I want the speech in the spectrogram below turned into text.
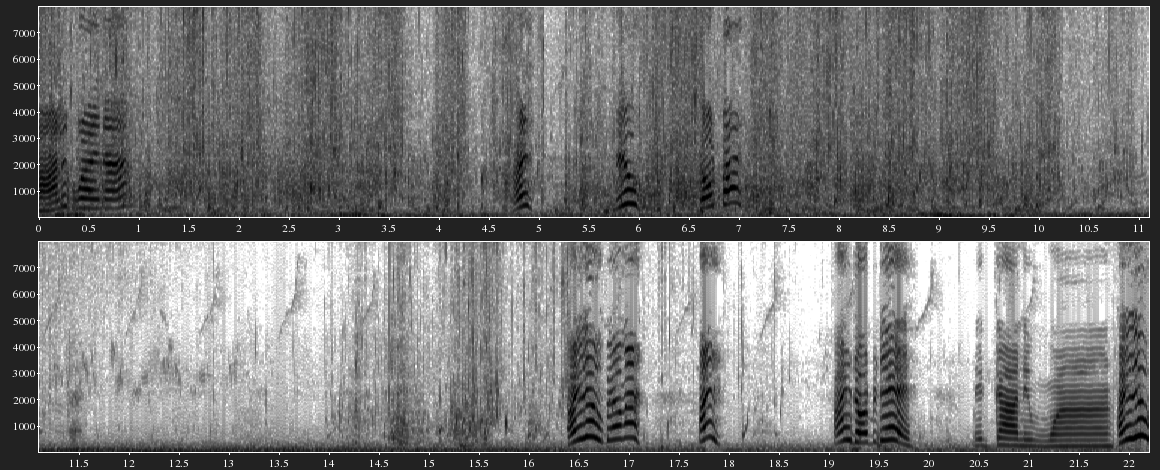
มาหรือควายนะเฮ้ยเร็วโดดไป ไปเร็วไปเอามา ไป ไปโดดไปดิไม่กล้านี่ว่าไปเร็ว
